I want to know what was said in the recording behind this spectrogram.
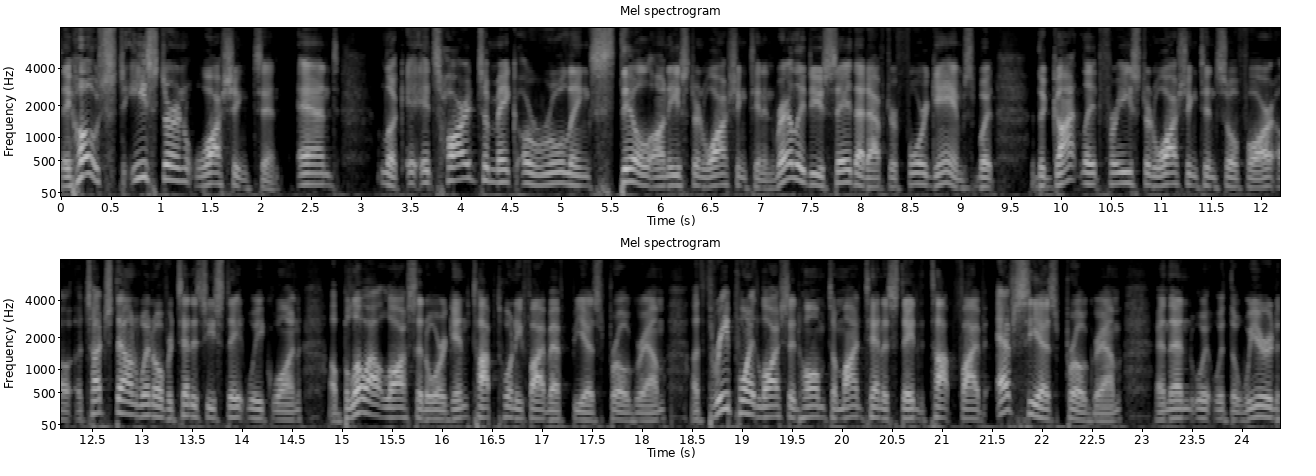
They host Eastern Washington, and look, it's hard to make a ruling still on Eastern Washington, and rarely do you say that after four games. But the gauntlet for Eastern Washington so far a, a touchdown win over Tennessee State week one, a blowout loss at Oregon, top 25 FBS program, a three point loss at home to Montana State, the top five FCS program, and then with, with the weird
